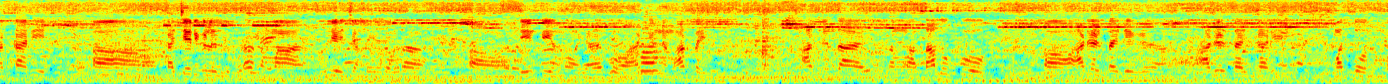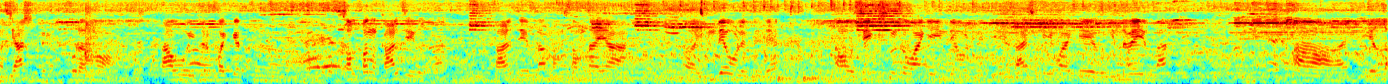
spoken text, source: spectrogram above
ಸರ್ಕಾರಿ ಕಚೇರಿಗಳಲ್ಲಿ ಕೂಡ ನಮ್ಮ ಹುಲಿಯ ಚಂದ್ರವರ ಜಯಂತಿಯನ್ನು ಯಾರಿಗೂ ಆಚರಣೆ ಮಾಡ್ತಾ ಇದ್ದೀವಿ. ಆದ್ದರಿಂದ ನಮ್ಮ ತಾಲೂಕು ಆ, ಆಡಳಿತ ಇದೆ ಆಡಳಿತಾಧಿಕಾರಿ ಮತ್ತು ನಮ್ಮ ಶಾಸಕರು ಕೂಡ ನಾವು ಇದ್ರ ಬಗ್ಗೆ ಸ್ವಲ್ಪ ಕಾಳಜಿ ಇರುತ್ತೆ ಕಾಳಜಿ ಇಲ್ಲ ನಮ್ಮ ಸಮುದಾಯ ಹಿಂದೆ ಉಳಿದಿದೆ. ನಾವು ಶೈಕ್ಷಣಿಕವಾಗಿ ಹಿಂದೆ ಉಳಿದಿದ್ದೀವಿ ರಾಜಕೀಯವಾಗಿ ಇಲ್ಲವೇ ಇಲ್ಲ. ಎಲ್ಲ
